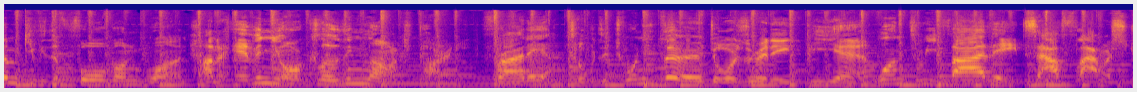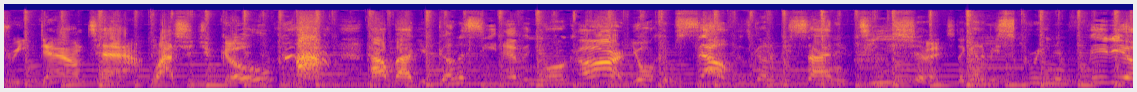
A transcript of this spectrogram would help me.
Let me give you the 411 on a Evan York clothing launch party. Friday, October the 23rd, doors are at 8 p.m. 1358 South Flower Street, downtown. Why should you go? Ha! How about you're gonna see Evan York art? York himself is gonna be signing t-shirts. They're gonna be screening video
